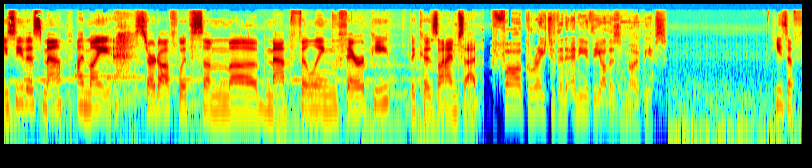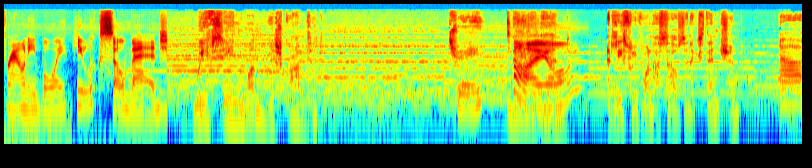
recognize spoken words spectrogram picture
You see this map? I might start off with some uh, map filling therapy because I'm sad. Far greater than any of the others in Moebius. He's a frowny boy. He looks so mad. We've seen one wish granted. True. Nearly. At least we've won ourselves an extension. Uh,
